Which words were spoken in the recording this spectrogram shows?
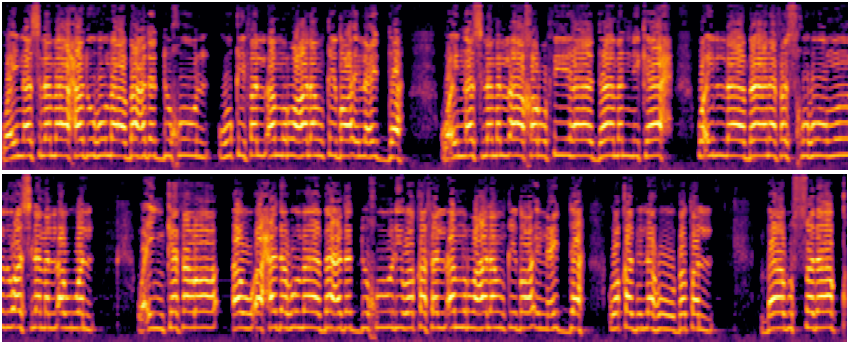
وإن أسلم أحدهما بعد الدخول وقف الأمر على انقضاء العدة وإن أسلم الآخر فيها دام النكاح وإلا بان فسخه منذ أسلم الأول. وإن كفرا أو أحدهما بعد الدخول وقف الأمر على انقضاء العدة وقبله بطل. باب الصداق.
